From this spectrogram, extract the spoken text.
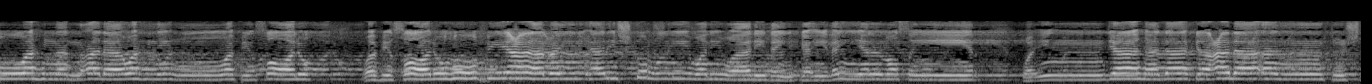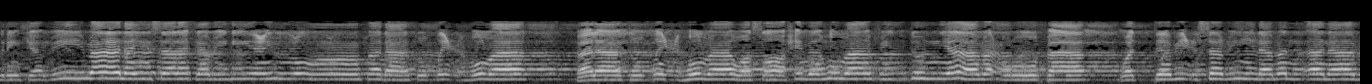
وهنا على وهن وفصاله وفصاله في عامين أن اشكر لي ولوالديك إلي المصير. وإن جاهداك على أن تشرك بي ما ليس لك به علم فلا تطعهما فلا تطعهما وصاحبهما في الدنيا معروفا واتبع سبيل من أناب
